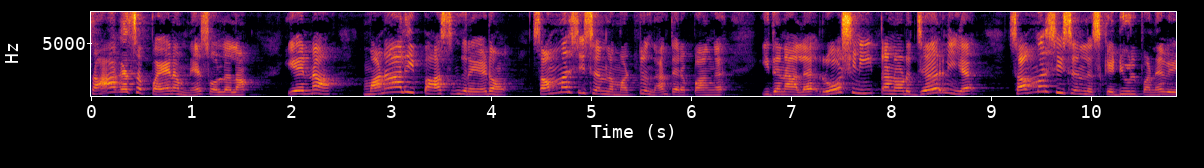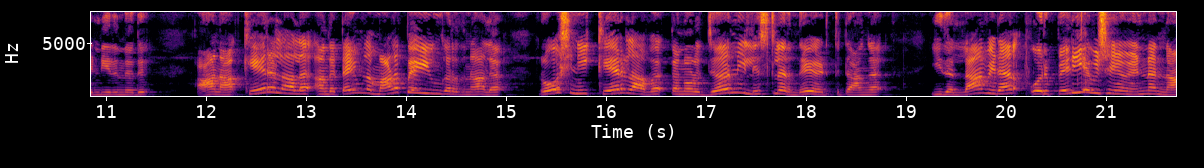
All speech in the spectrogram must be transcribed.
சாகச பயணம்னே சொல்லலாம். ஏன்னா மணாலி பாஸுங்கிற இடம் சம்மர் சீசனில் மட்டும்தான் திறப்பாங்க. இதனால் ரோஷினி தன்னோட ஜேர்னியை சம்மர் சீசனில் ஸ்கெடியூல் பண்ண வேண்டியிருந்தது. ஆனால் கேரளாவில் அந்த டைமில் மழை பெய்யுங்கிறதுனால ரோஷினி கேரளாவை தன்னோட ஜேர்னி லிஸ்ட்லேருந்தே எடுத்துட்டாங்க. இதெல்லாம் விட ஒரு பெரிய விஷயம் என்னன்னா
